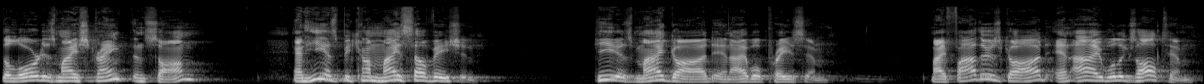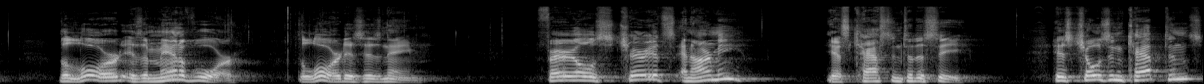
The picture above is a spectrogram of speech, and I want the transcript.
The Lord is my strength and song, and he has become my salvation. He is my God, and I will praise him. My father's God, and I will exalt him. The Lord is a man of war, the Lord is his name. Pharaoh's chariots and army he has cast into the sea. His chosen captains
